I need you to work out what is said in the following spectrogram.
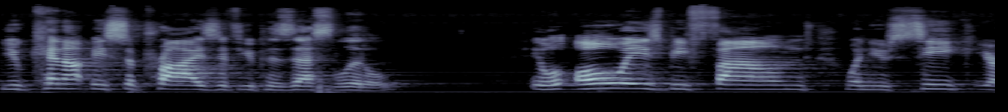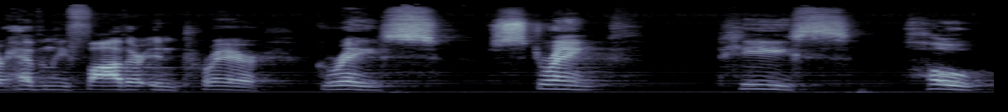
you cannot be surprised if you possess little. It will always be found when you seek your Heavenly Father in prayer grace, strength, peace, hope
